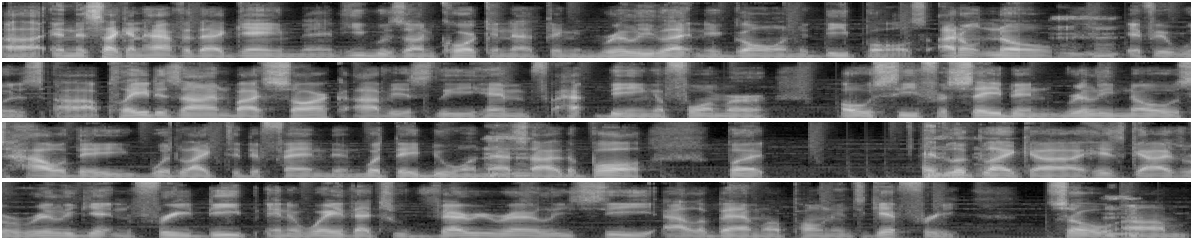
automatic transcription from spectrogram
uh, in the second half of that game, man, he was uncorking that thing and really letting it go on the deep balls. I don't know mm-hmm. if it was uh, play design by Sark. Obviously, him being a former OC for Saban really knows how they would like to defend and what they do on that mm-hmm. side of the ball. But it looked mm-hmm. like uh, his guys were really getting free deep in a way that you very rarely see Alabama opponents get free. So, mm-hmm. um,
